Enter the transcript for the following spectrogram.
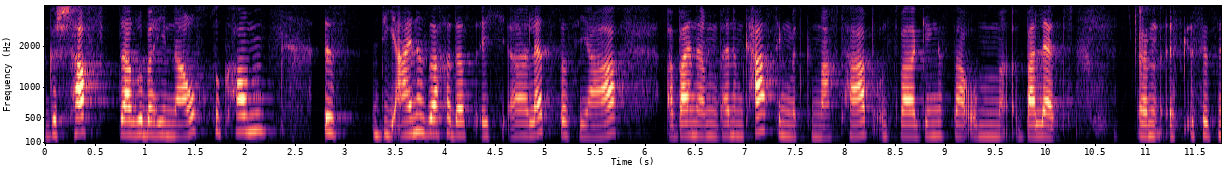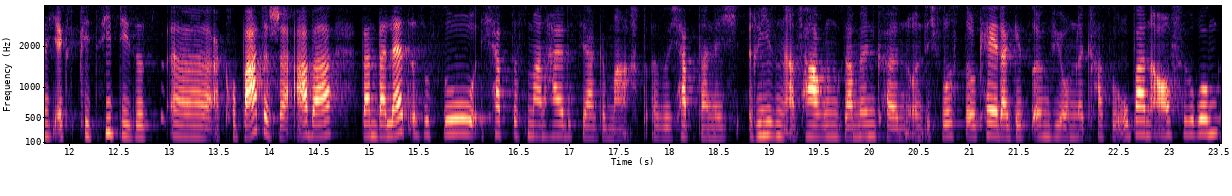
geschafft, darüber hinauszukommen, ist die eine Sache, dass ich äh, letztes Jahr bei, einem, bei einem Casting mitgemacht habe. Und zwar ging es da um Ballett. Ähm, es ist jetzt nicht explizit dieses äh, Akrobatische, aber beim Ballett ist es so, ich habe das mal ein halbes Jahr gemacht. Also ich habe da nicht Riesenerfahrungen sammeln können. Und ich wusste, okay, da geht es irgendwie um eine krasse Opernaufführung.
